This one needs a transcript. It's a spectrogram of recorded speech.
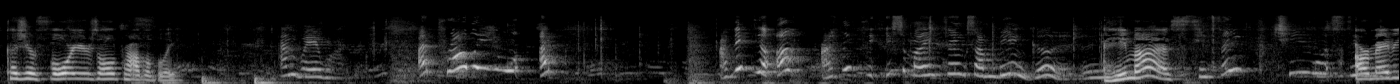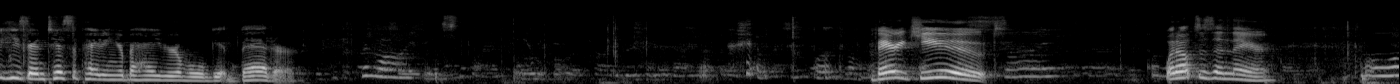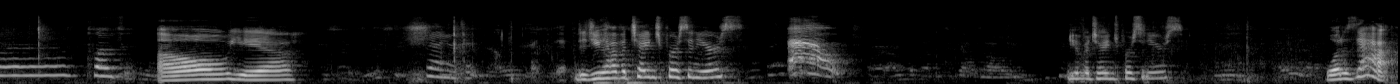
Cause you're four years old probably. I'm way one. I probably will. I. I think the. Uh, I think the Easter thinks I'm being good. He must. he thinks she wants to. Or maybe he's anticipating your behavior will get better. What's wrong with these? Very cute. What else is in there? Oh, yeah. Did you have a change purse in yours? Ow! You have a change purse in yours? What is that?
